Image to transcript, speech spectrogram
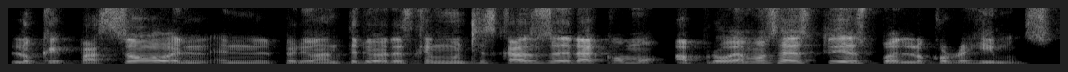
Lo que pasó en, en, el periodo anterior es que en muchos casos era como aprobemos esto y después lo corregimos.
